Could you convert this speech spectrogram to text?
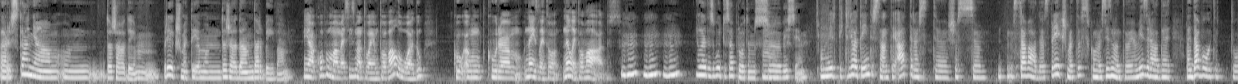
ar skaņām un dažādiem priekšmetiem un dažādām darbībām. Jā, kopumā mēs izmantojam to valodu, kur, kur um, neizlieto, nelieto vārdus. Mm -hmm, mm -hmm. Lai tas būtu saprotams mm. visiem. Un ir tik ļoti interesanti atrast šos savādos priekšmetus, ko mēs izmantojam izrādē, lai dabūtu to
